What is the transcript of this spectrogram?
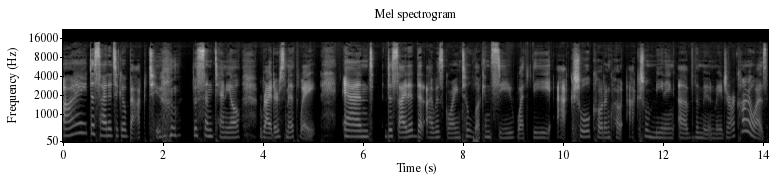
I decided to go back to the Centennial Rider Smith Waite and decided that I was going to look and see what the actual quote unquote actual meaning of the moon major arcana was.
